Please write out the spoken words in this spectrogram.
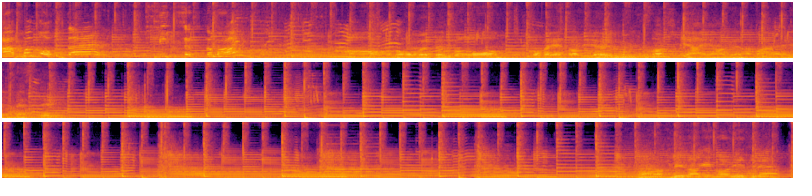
er på en måte litt 17. mai. Ja, nå vet du, nå kommer et av de høydepunktene som jeg har gleda meg mest til. Og flydagen går videre.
